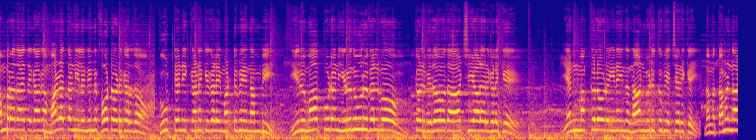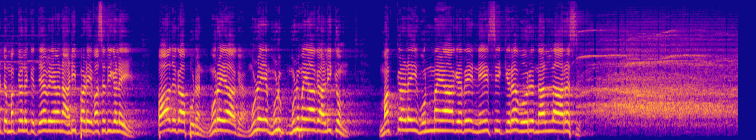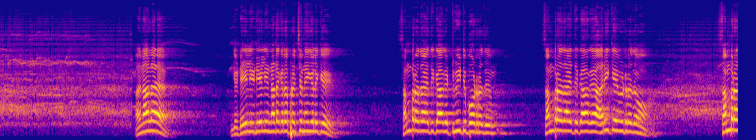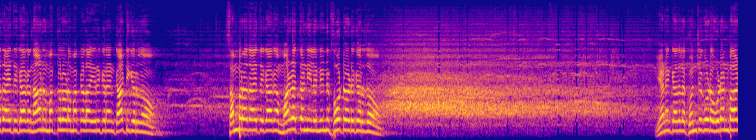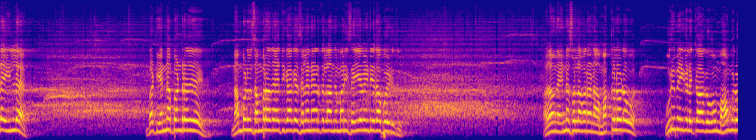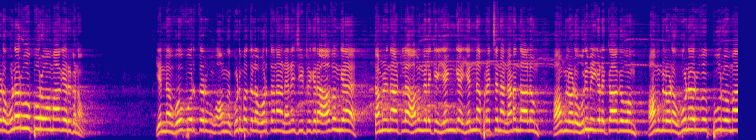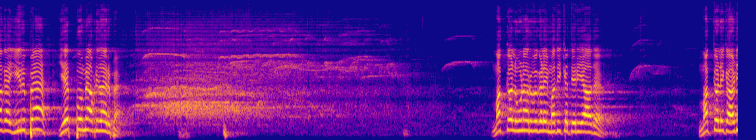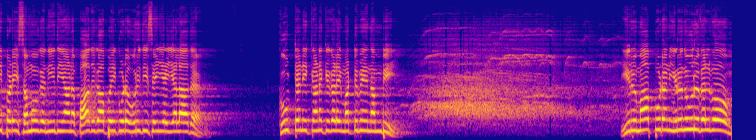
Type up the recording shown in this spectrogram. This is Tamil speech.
சம்பிரதாயத்துக்காக மழை தண்ணியில நின்று போட்டோ எடுக்கிறதும். கூட்டணி கணக்குகளை மட்டுமே நம்பி இரு மாப்புடன் இருநூறு வெல்வோம். மக்கள் விரோத ஆட்சியாளர்களுக்கு என் மக்களோடு இணைந்து நான் விடுக்கும் எச்சரிக்கை. நம்ம தமிழ்நாட்டு மக்களுக்கு தேவையான அடிப்படை வசதிகளை பாதுகாப்புடன் முறையாக முழைய முழு முழுமையாக அளிக்கும். மக்களை உண்மையாகவே நேசிக்கிற ஒரு நல்ல அரசு. அதனால இங்க டெய்லி டெய்லி நடக்கிற பிரச்சனைகளுக்கு சம்பிரதாயத்துக்காக ட்வீட் போடுறதும் சம்பிரதாயத்துக்காக அறிக்கை விடுறதும் சம்பிரதாயத்துக்காக நானும் மக்களோட மக்களா இருக்கிறேன்னு காட்டிக்கிறதும் சம்பிரதாயத்துக்காக மழை தண்ணியில் நின்று போட்டோ எடுக்கிறதும் எனக்கு அதில் கொஞ்சம் கூட உடன்பாடே இல்லை. பட் என்ன பண்றது? நம்மளும் சம்பிரதாயத்துக்காக சில நேரத்தில் அந்த மாதிரி செய்ய வேண்டியதா போயிடுது. அதாவது நான் என்ன சொல்ல வரேன்னா மக்களோட உரிமைகளுக்காகவும் அவங்களோட உணர்வு பூர்வமாக இருக்கணும். என்ன ஒவ்வொருத்தரும் அவங்க குடும்பத்தில் ஒருத்தனா நினைச்சிட்டு இருக்கிற அவங்க தமிழ்நாட்டில் அவங்களுக்கு எங்க என்ன பிரச்சனை நடந்தாலும் அவங்களோட உரிமைகளுக்காகவும் அவங்களோட உணர்வு பூர்வமாக இருப்பேன். எப்பவுமே அப்படிதான் இருப்பேன். மக்கள் உணர்வுகளை மதிக்க தெரியாத மக்களுக்கு அடிப்படை சமூக நீதியான பாதுகாப்பை கூட உறுதி செய்ய இயலாத கூட்டணி கணக்குகளை மட்டுமே நம்பி இருமாப்புடன் இருநூறு வெல்வோம்.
